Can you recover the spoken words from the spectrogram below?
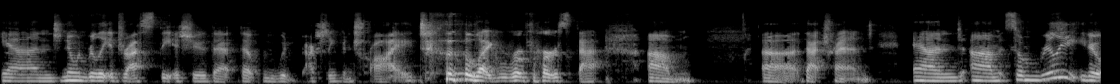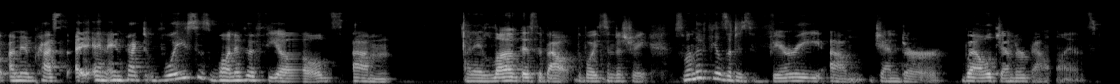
and no one really addressed the issue that that we would actually even try to like reverse that um, uh, that trend. And um, so I'm really, you know, I'm impressed. And in fact, voice is one of the fields um, and I love this about the voice industry. It's one of the fields that is very um, gender, well gender balanced.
